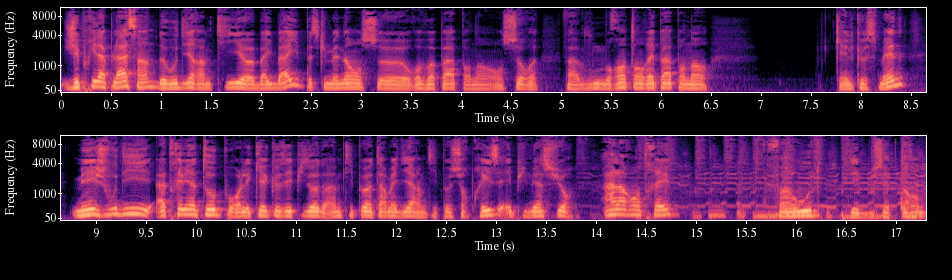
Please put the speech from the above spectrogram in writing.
J'ai pris la place hein, de vous dire un petit euh, bye bye parce que maintenant on se revoit pas pendant, on se, enfin vous me rentendrez pas pendant quelques semaines. Mais je vous dis à très bientôt pour les quelques épisodes un petit peu intermédiaires, un petit peu surprise. Et puis bien sûr, à la rentrée, fin août, début septembre,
